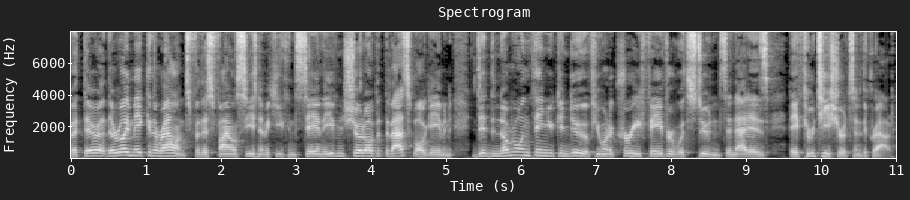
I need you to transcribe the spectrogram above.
But they're they're really making the rounds for this final season at McKethan Stadium. They even showed up at the basketball game and did the number one thing you can do if you want to curry favor with students, and that is they threw T-shirts into the crowd.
